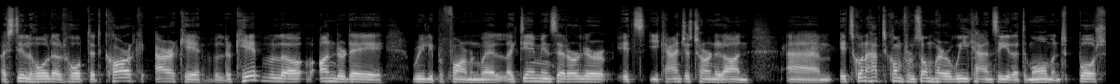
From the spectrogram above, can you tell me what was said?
I still hold out hope that Cork are capable. They're capable of under day really performing well. Like Damien said earlier, it's you can't just turn it on. Um, it's going to have to come from somewhere we can't see it at the moment. But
